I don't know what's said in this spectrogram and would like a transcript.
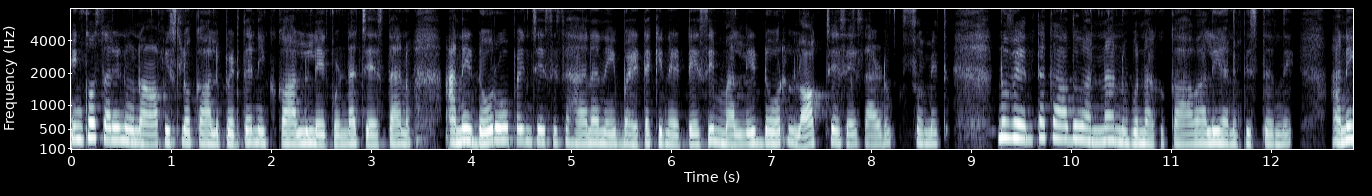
ఇంకోసారి నువ్వు నా ఆఫీస్లో కాలు పెడితే నీకు కాళ్ళు లేకుండా చేస్తాను అని డోర్ ఓపెన్ చేసి సహనని బయటకి నెట్టేసి మళ్ళీ డోర్ లాక్ చేసేశాడు సుమిత్. నువ్వెంత కాదు అన్నా నువ్వు నాకు కావాలి అనిపిస్తుంది అని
